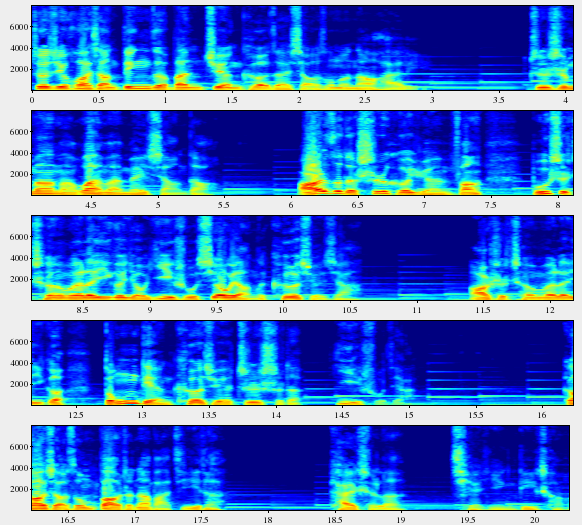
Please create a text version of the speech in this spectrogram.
这句话像钉子般镌刻在小松的脑海里。只是妈妈万万没想到，儿子的诗和远方不是成为了一个有艺术修养的科学家，而是成为了一个懂点科学知识的艺术家。高晓松抱着那把吉他，开始了浅吟低唱。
